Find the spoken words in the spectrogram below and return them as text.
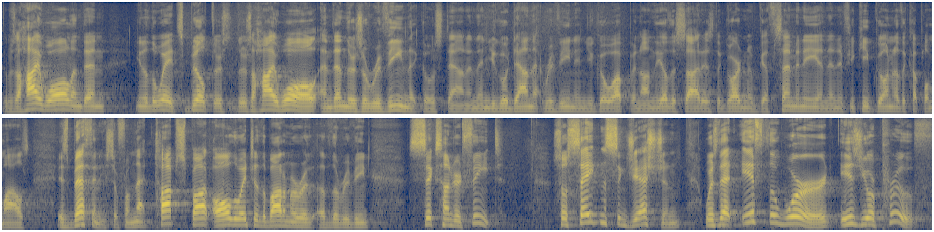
There was a high wall and then you know, the way it's built, there's, there's a high wall and then there's a ravine that goes down and then you go down that ravine and you go up and on the other side is the Garden of Gethsemane and then if you keep going another couple of miles is Bethany. So from that top spot all the way to the bottom of the ravine, 600 feet. So Satan's suggestion was that if the word is your proof,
